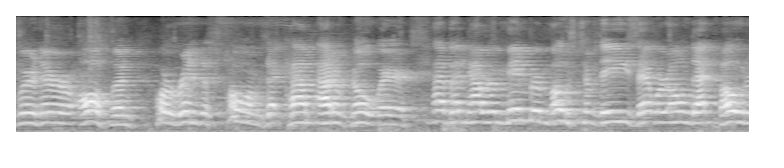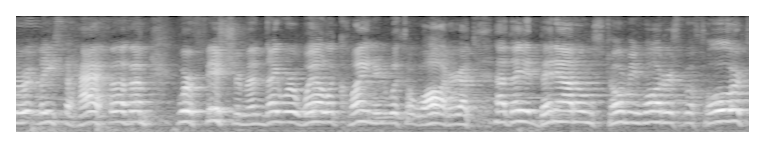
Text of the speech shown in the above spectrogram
where there are often horrendous storms that come out of nowhere. Uh, but now remember, most of these that were on that boat, or at least a half of them, were fishermen. They were well acquainted with the water. Uh, they had been out on stormy waters before,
